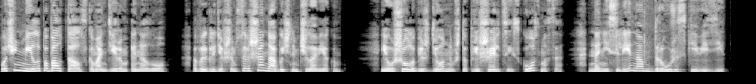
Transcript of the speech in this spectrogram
очень мило поболтал с командиром НЛО, выглядевшим совершенно обычным человеком, и ушел убежденным, что пришельцы из космоса нанесли нам дружеский визит.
